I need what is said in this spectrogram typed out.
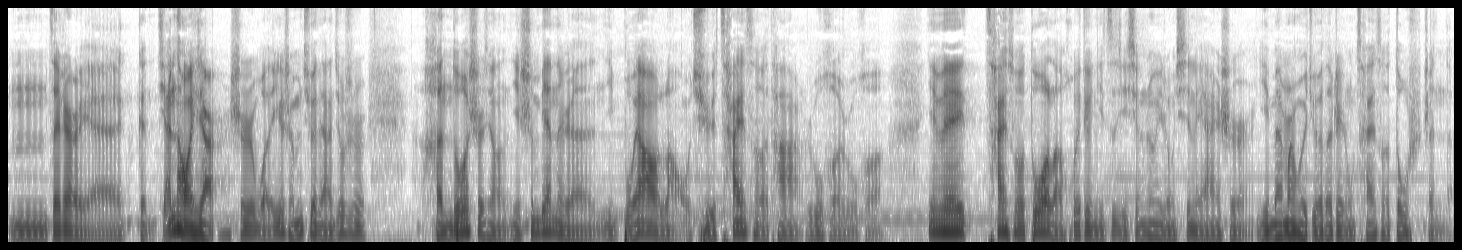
嗯，在这儿也跟检讨一下，是我的一个什么缺点，就是很多事情，你身边的人，你不要老去猜测他如何如何，因为猜测多了会对你自己形成一种心理暗示，你慢慢会觉得这种猜测都是真的。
